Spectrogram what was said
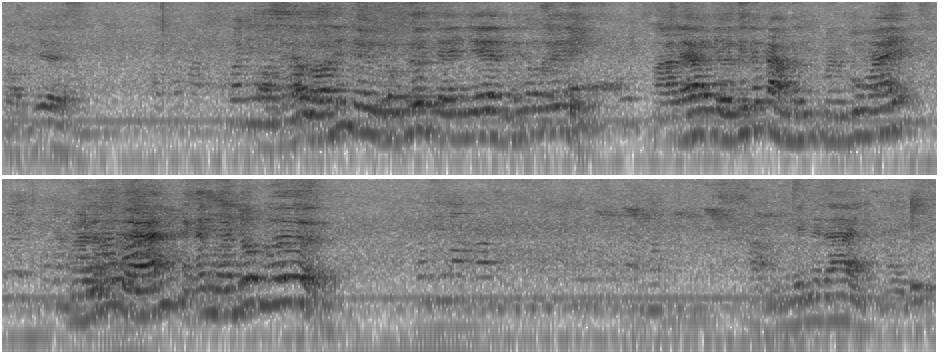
ตอบ yes ตอบแล้วรอนิดนึงเพื่อนใจเย็นไม่ต้องรีบมาแล้วเจอที่หน้าต่างเหมือนเหมือนกูไหมเหมือนหรือไม่เหมือนแต่ใครเหมือนยกมืออ่ามันนี้ไม่ได้ไหนดูสิ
